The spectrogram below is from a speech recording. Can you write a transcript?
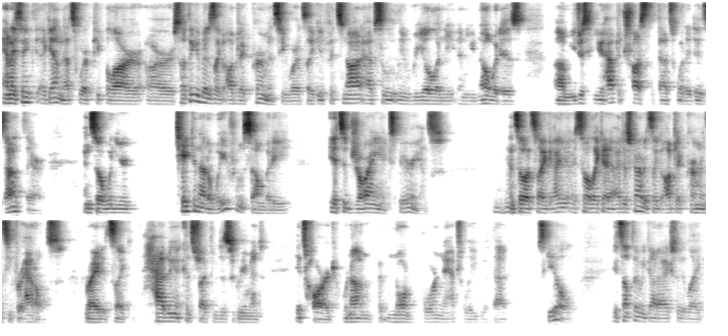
And I think again, that's where people are are. So think of it as like object permanency, where it's like if it's not absolutely real and you, and you know it is, um, you just you have to trust that that's what it is out there. And so when you're taking that away from somebody, it's a jarring experience. Mm-hmm. And so it's like I so like I, I describe it, it's like object permanency for adults, right? It's like having a constructive disagreement it's hard. We're not nor born naturally with that skill. It's something we got to actually like,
